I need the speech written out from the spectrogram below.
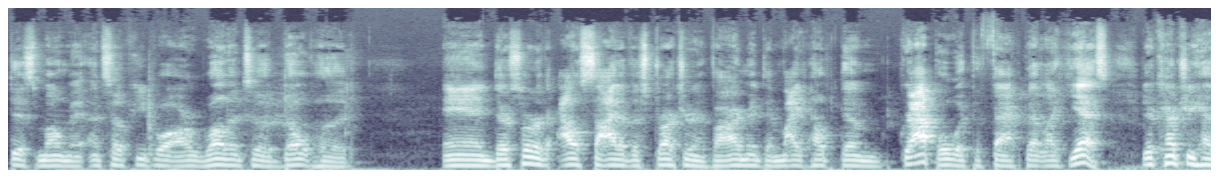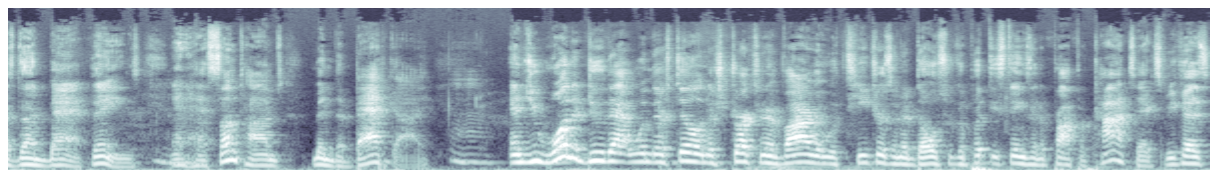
this moment until people are well into adulthood and they're sort of outside of a structured environment that might help them grapple with the fact that like yes your country has done bad things and mm-hmm. has sometimes been the bad guy. Mm-hmm. And you want to do that when they're still in a structured environment with teachers and adults who can put these things in a proper context because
